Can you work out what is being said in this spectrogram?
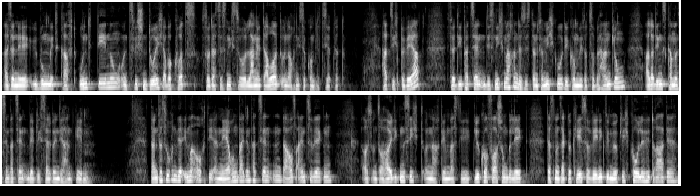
Also eine Übung mit Kraft und Dehnung und zwischendurch aber kurz, so dass es nicht so lange dauert und auch nicht so kompliziert wird. Hat sich bewährt. Für die Patienten, die es nicht machen, das ist dann für mich gut, die kommen wieder zur Behandlung. Allerdings kann man es den Patienten wirklich selber in die Hand geben. Dann versuchen wir immer auch die Ernährung bei den Patienten darauf einzuwirken, aus unserer heutigen Sicht und nach dem, was die Glykoforschung belegt, dass man sagt, okay, so wenig wie möglich Kohlehydrate,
